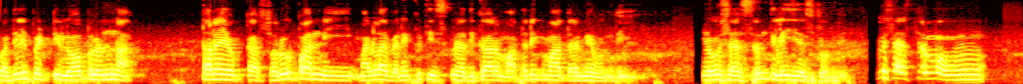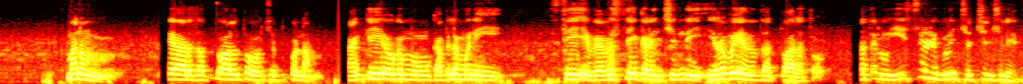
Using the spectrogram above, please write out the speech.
వదిలిపెట్టి లోపలున్న తన యొక్క స్వరూపాన్ని మరలా వెనక్కి తీసుకునే అధికారం అతనికి మాత్రమే ఉంది. యోగశాస్త్రం తెలియజేస్తుంది. యోగశాస్త్రము మనం ఆరు తత్వాలతో చెప్పుకున్నాం. అంకయోగము కపిలముని స్థి వ్యవస్థీకరించింది ఇరవై ఐదు తత్వాలతో. అతను ఈశ్వరుని గురించి చర్చించలేదు.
